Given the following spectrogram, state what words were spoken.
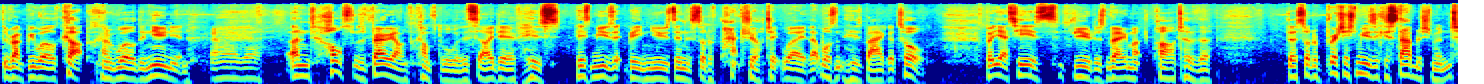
the Rugby World Cup, kind of World in Union. oh yeah. And Holst was very uncomfortable with this idea of his his music being used in this sort of patriotic way. That wasn't his bag at all. But yes, he is viewed as very much part of the the sort of British music establishment.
